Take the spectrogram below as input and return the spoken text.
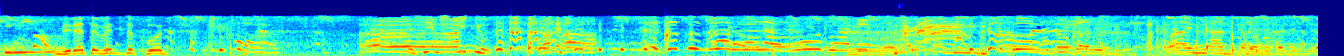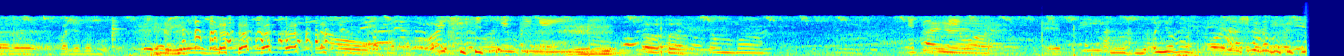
fresquinho. Diretamente da fonte. Que bom! É assim é fresquinho. Está tudo bom, olha, o lá dentro. Que horror. Tá Ai, nada. Acabou de fazer tirar a palha da boca. Oi. Quentinha ainda. Né? Tão bom. É tudo meu, ó. É tudo meu. Deixa eu ver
